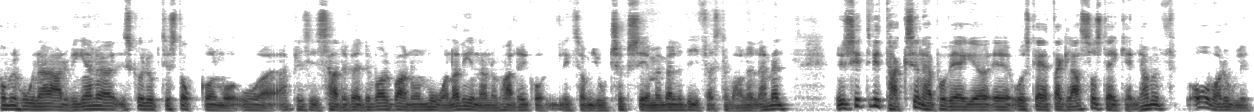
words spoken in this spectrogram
kommer ihåg när Arvingarna skulle upp till Stockholm och, och precis hade, det var bara någon månad innan de hade liksom gjort succé med Melodifestivalen. Nej, men nu sitter vi i taxin här på väg eh, och ska äta glass hos dig Ken. Ja men åh vad roligt.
